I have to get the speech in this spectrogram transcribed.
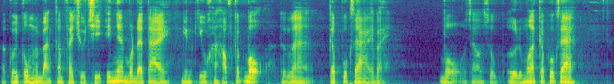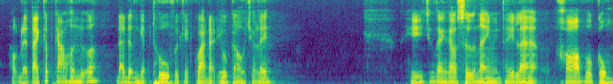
Và cuối cùng là bạn cần phải chủ trì ít nhất một đề tài nghiên cứu khoa học cấp bộ tức là cấp quốc gia thì vậy bộ giáo dục ừ đúng rồi cấp quốc gia. Hoặc đề tài cấp cao hơn nữa đã được nghiệm thu với kết quả đạt yêu cầu trở lên thì chức danh giáo sư này mình thấy là khó vô cùng.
